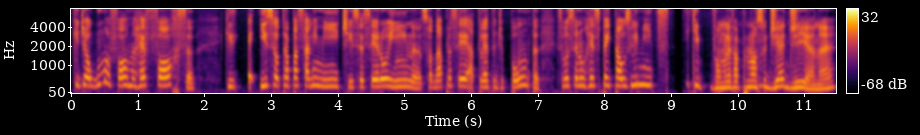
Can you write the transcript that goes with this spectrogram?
que, de alguma forma, reforça que é, isso é ultrapassar limite, isso é ser heroína. Só dá para ser atleta de ponta se você não respeitar os limites. E que vamos levar para o nosso dia a dia, né?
